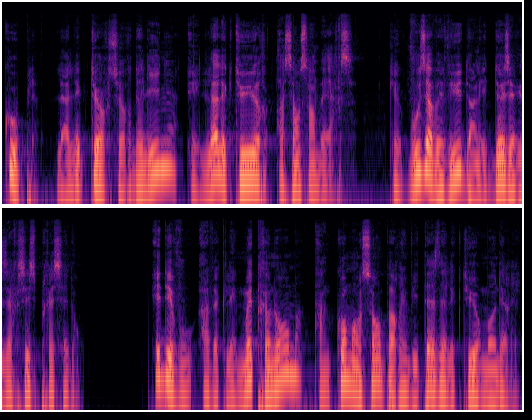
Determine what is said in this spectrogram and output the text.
couple la lecture sur deux lignes et la lecture à sens inverse, que vous avez vu dans les deux exercices précédents. Aidez-vous avec les métronomes en commençant par une vitesse de lecture modérée.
